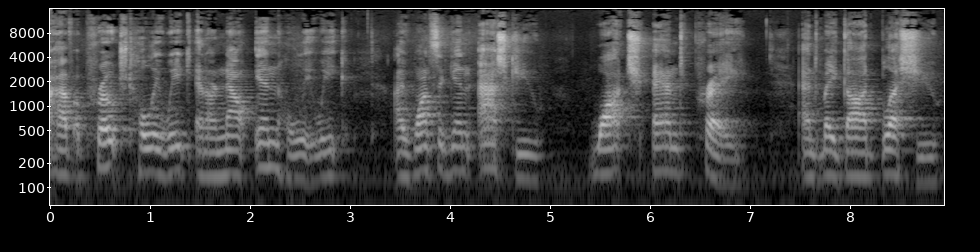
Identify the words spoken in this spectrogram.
have approached Holy Week and are now in Holy Week, I once again ask you watch and pray, and may God bless you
